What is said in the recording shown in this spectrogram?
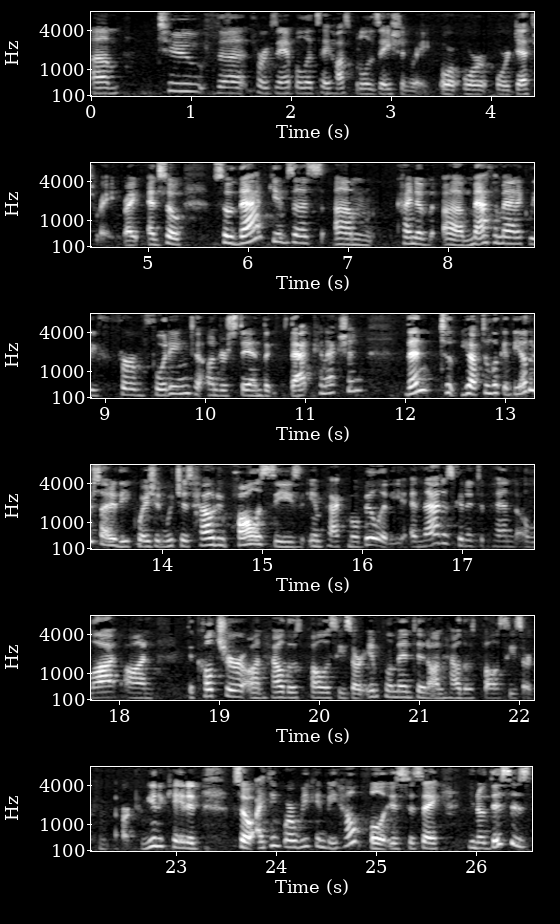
Um, to the, for example, let's say hospitalization rate or, or, or death rate, right? And so, so that gives us um, kind of mathematically firm footing to understand the, that connection. Then to, you have to look at the other side of the equation, which is how do policies impact mobility? And that is going to depend a lot on the culture, on how those policies are implemented, on how those policies are are communicated. So I think where we can be helpful is to say, you know, this is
